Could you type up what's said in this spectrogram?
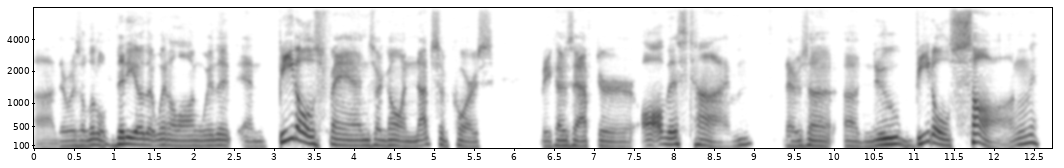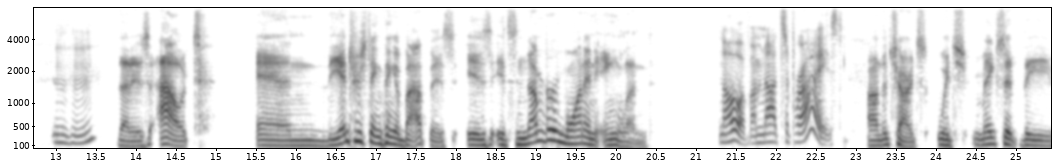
uh, there was a little video that went along with it, and Beatles fans are going nuts, of course, because after all this time, there's a, a new Beatles song mm-hmm. that is out. And the interesting thing about this is it's number one in England. No, I'm not surprised. On the charts, which makes it the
